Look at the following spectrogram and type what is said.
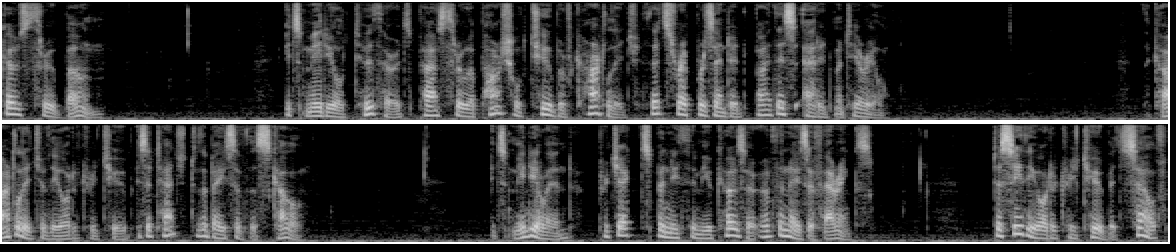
goes through bone. Its medial two-thirds pass through a partial tube of cartilage that's represented by this added material. The cartilage of the auditory tube is attached to the base of the skull. Its medial end projects beneath the mucosa of the nasopharynx. To see the auditory tube itself,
